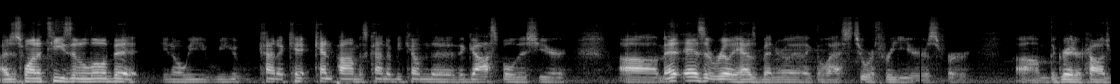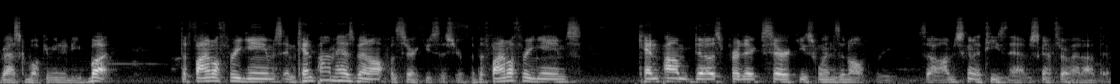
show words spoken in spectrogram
I just want to tease it a little bit you know, we we kind of KenPom has kind of become the the gospel this year, um, as it really has been really like the last two or three years for um, the greater college basketball community. But the final three games, and KenPom has been off with Syracuse this year, but the final three games, KenPom does predict Syracuse wins in all three. So I'm just going to tease that. I'm just going to throw that out there.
